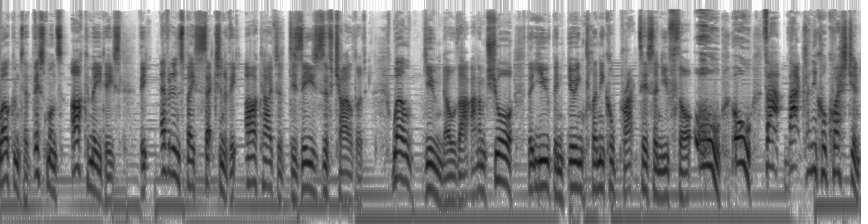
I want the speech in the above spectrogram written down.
welcome to this month's Archimedes, the evidence based section of the Archives of Diseases of Childhood. Well, you know that, and I'm sure that you've been doing clinical practice and you've thought, oh, oh, that, that clinical question,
